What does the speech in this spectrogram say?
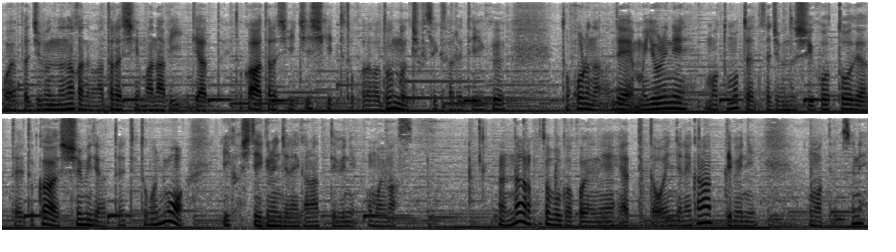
こうやっぱ自分の中でも新しい学びであったりとか新しい知識ってところがどんどん蓄積されていくところなので、まあ、よりねもっともっとやってた自分の仕事であったりとか趣味であったりっていうところにも生かしていけるんじゃないかなっていうふうに思います。だからこそ僕はこういうねやっていった方がいいんじゃないかなっていうふうに思ってるんですよね。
